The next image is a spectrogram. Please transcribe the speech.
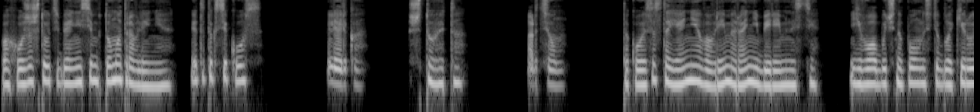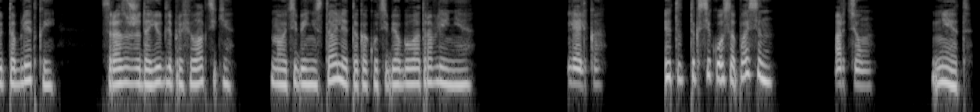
Похоже, что у тебя не симптом отравления. Это токсикоз. Лялька. Что это? Артём. Такое состояние во время ранней беременности. Его обычно полностью блокируют таблеткой, сразу же дают для профилактики. Но тебе не стали, так как у тебя было отравление. Лялька. Этот токсикоз опасен? Артём. Нет.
